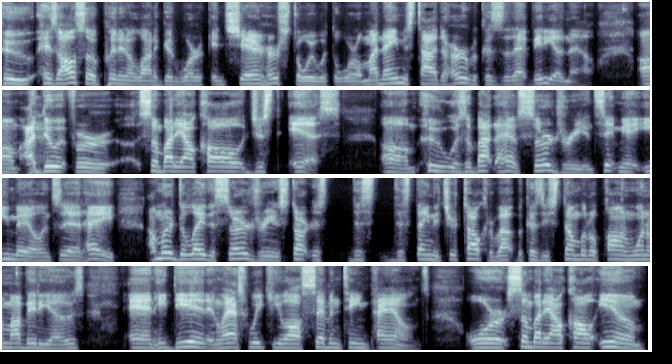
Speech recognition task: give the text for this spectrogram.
who has also put in a lot of good work and sharing her story with the world. My name is tied to her because of that video now. Um, I do it for somebody I'll call just S um, who was about to have surgery and sent me an email and said, "Hey, I'm going to delay the surgery and start this this this thing that you're talking about because he stumbled upon one of my videos, and he did. And last week he lost 17 pounds." Or somebody I'll call M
